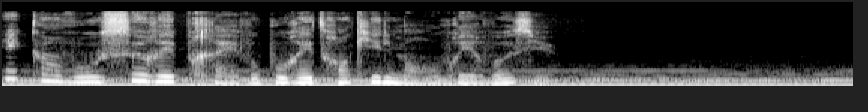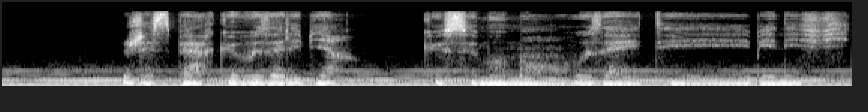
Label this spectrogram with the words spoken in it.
Et quand vous serez prêt, vous pourrez tranquillement ouvrir vos yeux. J'espère que vous allez bien, que ce moment vous a été bénéfique.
